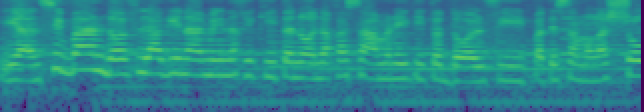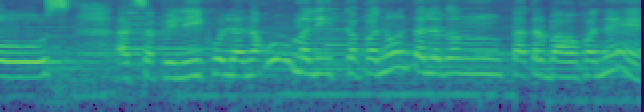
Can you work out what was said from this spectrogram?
Yan, si Vandolph, lagi naming nakikita noon nakasama ni Tito Dolphy, pati sa mga shows at sa pelikula. Naku, maliit ka pa noon, talagang tatrabaho ka na eh.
